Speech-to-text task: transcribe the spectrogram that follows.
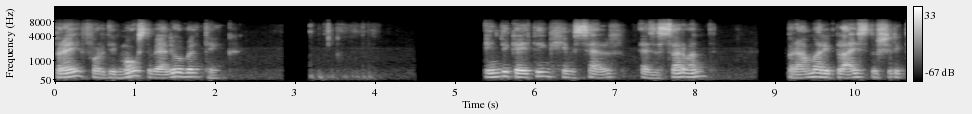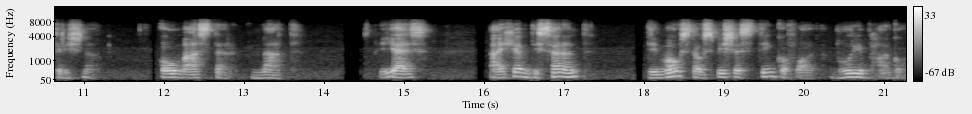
pray for the most valuable thing. Indicating himself as a servant, Brahma replies to Sri Krishna, O Master, not. Yes, I have discerned the most auspicious thing of all, Bhuri Bhago.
